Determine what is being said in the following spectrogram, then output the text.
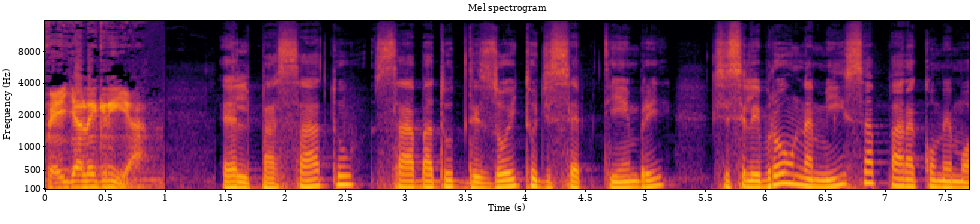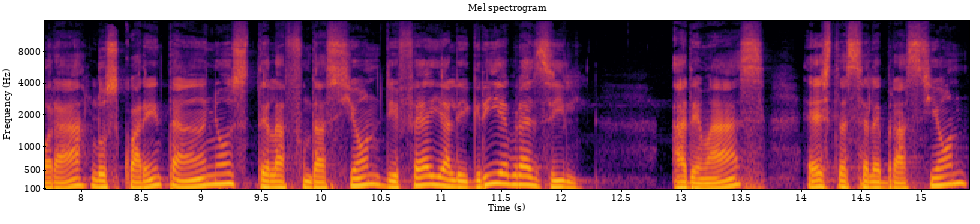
Fe y Alegría. El pasado sábado 18 de septiembre se celebró una misa para conmemorar los 40 años de la Fundación de Fe y Alegría Brasil Además, esta celebración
